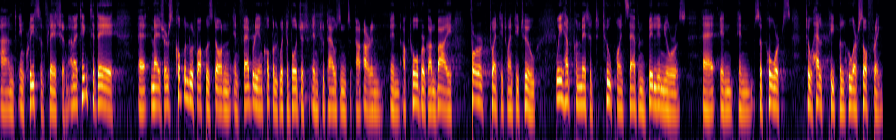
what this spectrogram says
and increase inflation. And I think today, uh, measures, coupled with what was done in February and coupled with the budget in 2000 or in, in October gone by for 2022, we have committed to 2.7 billion euros uh, in, in supports to help people who are suffering.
